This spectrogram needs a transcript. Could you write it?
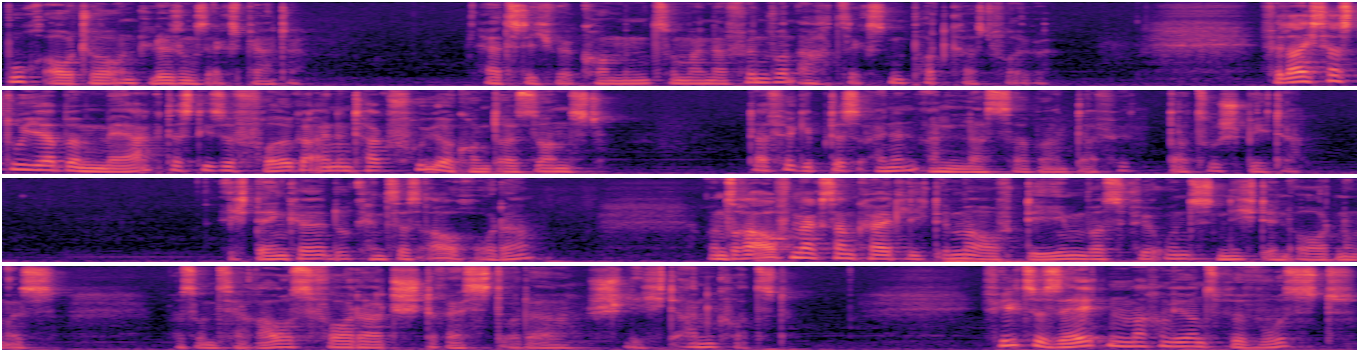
Buchautor und Lösungsexperte. Herzlich willkommen zu meiner 85. Podcast-Folge. Vielleicht hast du ja bemerkt, dass diese Folge einen Tag früher kommt als sonst. Dafür gibt es einen Anlass, aber dafür, dazu später. Ich denke, du kennst das auch, oder? Unsere Aufmerksamkeit liegt immer auf dem, was für uns nicht in Ordnung ist, was uns herausfordert, stresst oder schlicht ankotzt. Viel zu selten machen wir uns bewusst,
